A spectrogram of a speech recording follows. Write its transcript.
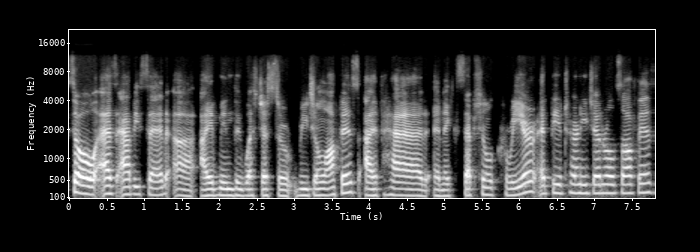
so as Abby said, uh, I'm in the Westchester Regional Office. I've had an exceptional career at the Attorney General's office.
